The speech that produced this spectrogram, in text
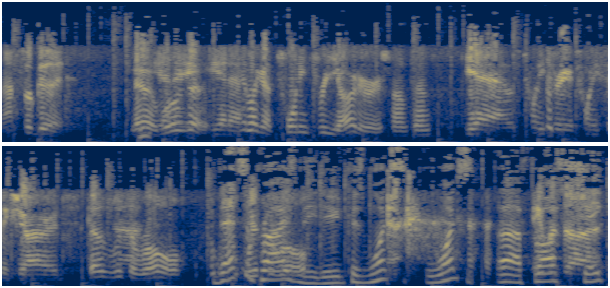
not so good. No, He had what was a- that? he had a- He had like a 23 yarder or something. Yeah, it was 23 or 26 yards. That was with the Uh, roll. That surprised roll. me, dude. Because once once uh, It was, Frost uh, shake,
